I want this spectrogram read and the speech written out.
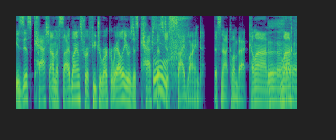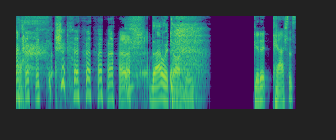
Is this cash on the sidelines for a future market rally, or is this cash that's just sidelined? That's not coming back. Come on, come on. Uh, now we're talking. Get it? Cash that's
